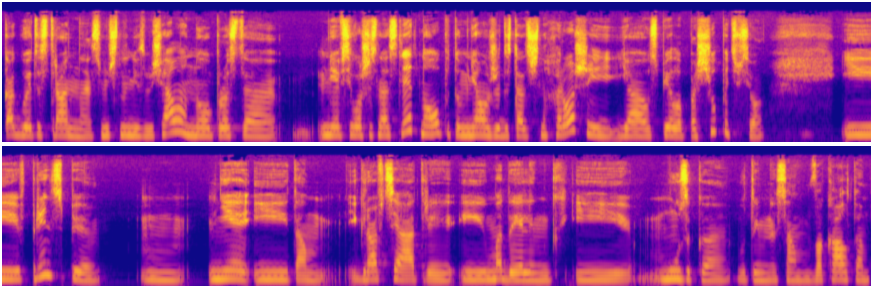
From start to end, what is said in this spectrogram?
Как бы это странно, смешно не звучало, но просто мне всего 16 лет, но опыт у меня уже достаточно хороший, я успела пощупать все. И, в принципе, мне и там игра в театре, и моделинг, и музыка, вот именно сам вокал там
